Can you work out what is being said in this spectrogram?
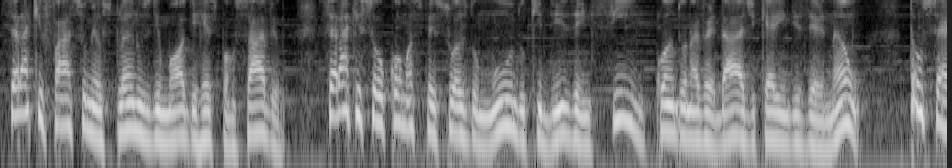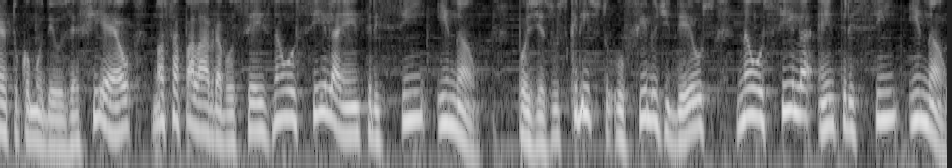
Será que faço meus planos de modo irresponsável? Será que sou como as pessoas do mundo que dizem sim quando na verdade querem dizer não? Tão certo como Deus é fiel, nossa palavra a vocês não oscila entre sim e não, pois Jesus Cristo, o Filho de Deus, não oscila entre sim e não.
